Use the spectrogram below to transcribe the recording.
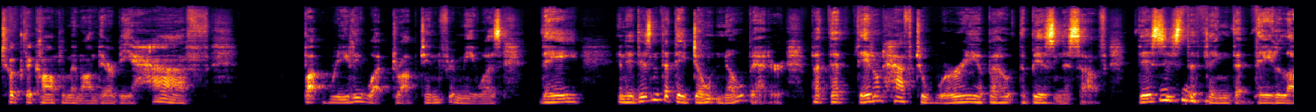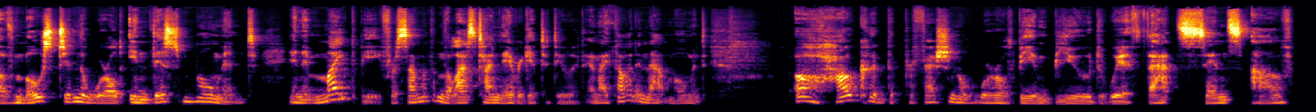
took the compliment on their behalf, but really, what dropped in for me was they and it isn't that they don't know better, but that they don't have to worry about the business of. This mm-hmm. is the mm-hmm. thing that they love most in the world in this moment. And it might be for some of them the last time they ever get to do it. And I thought in that moment, oh, how could the professional world be imbued with that sense of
